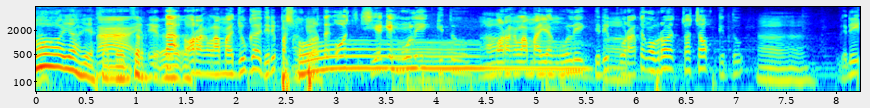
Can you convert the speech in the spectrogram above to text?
Oh iya iya Nah, Sundancer. itu Eh, orang lama juga. Jadi pas ngobrol teh, oh sih kayak ngulik gitu. Oh. Orang lama yang ngulik. Jadi kurang teh ngobrol cocok gitu. Heeh. Jadi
